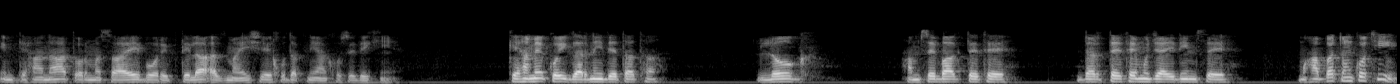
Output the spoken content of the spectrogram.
امتحانات اور مصائب اور ابتلا ازمائشیں خود اپنی آنکھوں سے دیکھی ہیں۔ کہ ہمیں کوئی گھر نہیں دیتا تھا۔ لوگ ہم سے بھاگتے تھے، ڈرتے تھے مجاہدین سے۔ محبت ان کو تھی،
